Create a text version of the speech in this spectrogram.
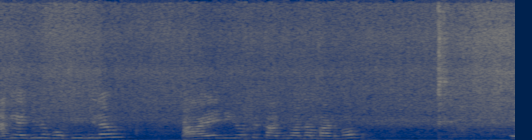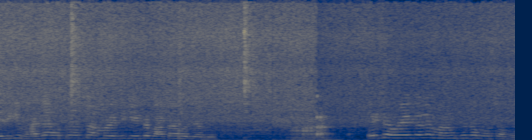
আগে এর জন্য বসিয়ে দিলাম। আর এদিকে হচ্ছে কাজু বাদাম বাটবো। এদিকে ভাজা হতে হতে আমার এদিকে এটা বাটা হয়ে যাবে। এটা হয়ে গেলে মাংসটা বসাবো।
